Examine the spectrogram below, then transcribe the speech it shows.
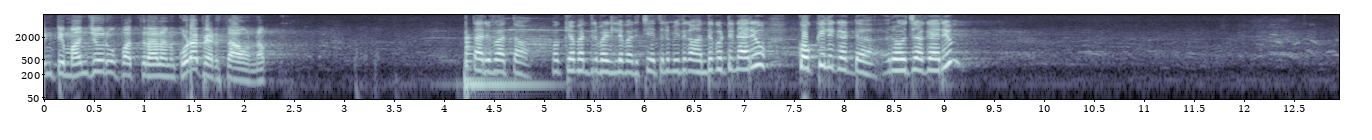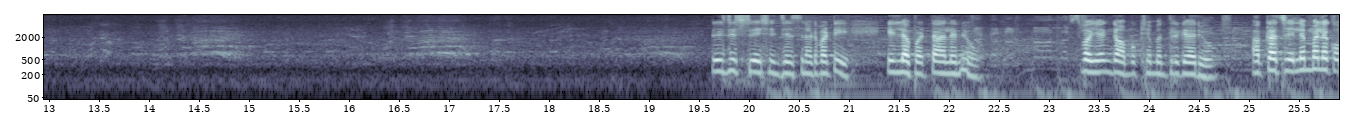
ఇంటి మంజూరు పత్రాలను కూడా పెడతా ఉన్నాం. తర్వాత ముఖ్యమంత్రి వెళ్ళి వారి చేతుల మీదుగా అందుకుంటున్నారు కొక్కిలిగడ్డ రోజా గారు రిజిస్ట్రేషన్ చేసినటువంటి ఇళ్ళ పట్టాలను స్వయంగా ముఖ్యమంత్రి గారు అక్క చెల్లెమ్మలకు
